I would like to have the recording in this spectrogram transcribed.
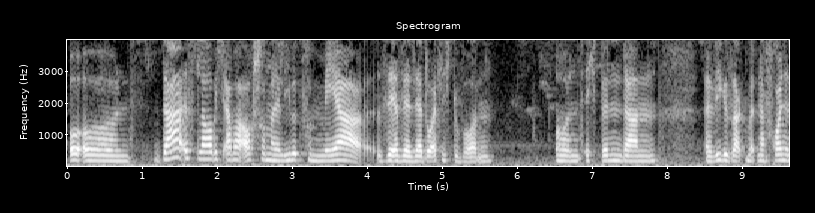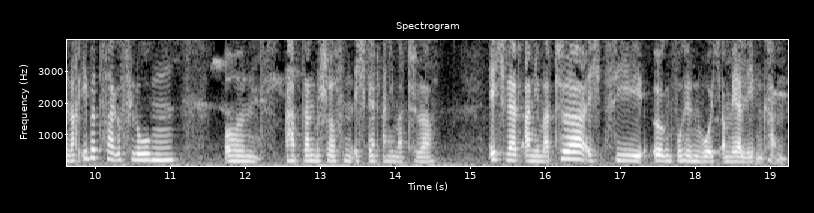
Und da ist, glaube ich, aber auch schon meine Liebe zum Meer sehr, sehr, sehr deutlich geworden. Und ich bin dann, äh, wie gesagt, mit einer Freundin nach Ibiza geflogen und habe dann beschlossen, ich werde Animateur ich werde Animateur, ich ziehe irgendwo hin, wo ich am Meer leben kann.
